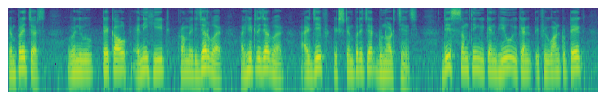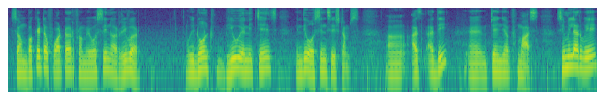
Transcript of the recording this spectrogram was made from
temperatures, when you take out any heat from a reservoir, a heat reservoir as if its temperature do not change. This something we can view, you can if you want to take some bucket of water from a ocean or river, we do not view any change in the ocean systems uh, as the um, change of mass. Similar way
